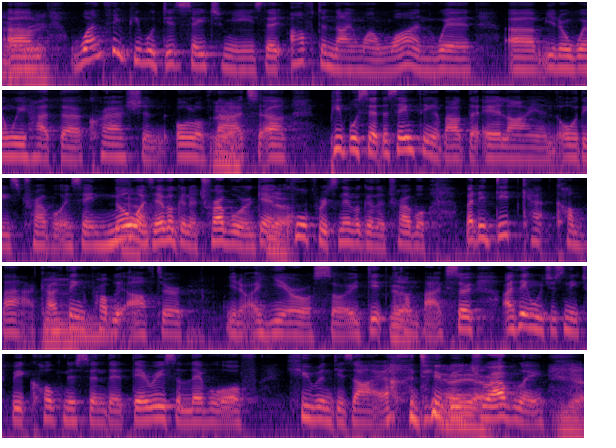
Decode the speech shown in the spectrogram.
Um, one thing people did say to me is that after 911, when um, you know when we had the crash and all of Yeah. that, uh, people said the same thing about the airline and all these travel and saying no Yeah. one's ever going to travel again. Yeah. Corporate's never going to travel, but it did ca- come back. I think probably after you know a year or so, it did Yeah. come back. So I think we just need to be cognizant that there is a level of human desire to Yeah, be yeah. traveling. Yeah.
